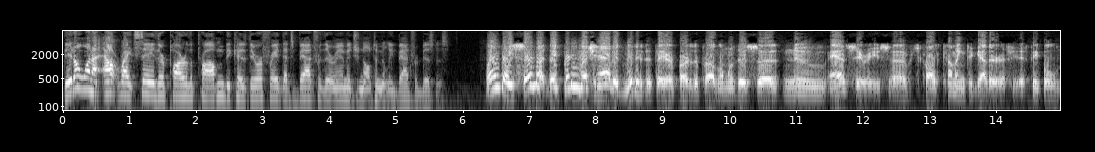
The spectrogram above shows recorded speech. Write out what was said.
they don't want to outright say they're part of the problem because they're afraid that's bad for their image and ultimately bad for business. Well, they they pretty much have admitted that they are part of the problem with this uh, new ad series. Uh, it's called Coming Together. If, if people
